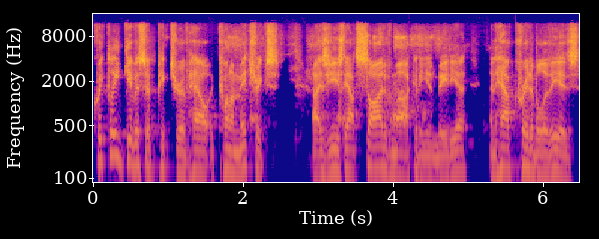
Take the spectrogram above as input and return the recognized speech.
Quickly give us a picture of how econometrics uh, is used outside of marketing and media and how credible it is.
